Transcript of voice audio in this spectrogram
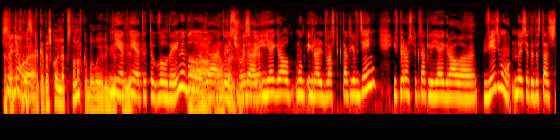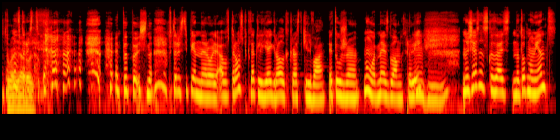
что такое. Какая-то школьная обстановка была или где Нет, где? нет, это в ЛДМе было, а, да. То есть, да. И я играла, мы играли два спектакля в день, и в первом спектакле я играла ведьму, ну, то есть это достаточно... Твоя ну, роль. Это точно. Второстепенная роль. А во втором спектакле я играла как раз-таки льва. Это уже, ну, одна из главных ролей. Но, честно сказать, на тот момент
